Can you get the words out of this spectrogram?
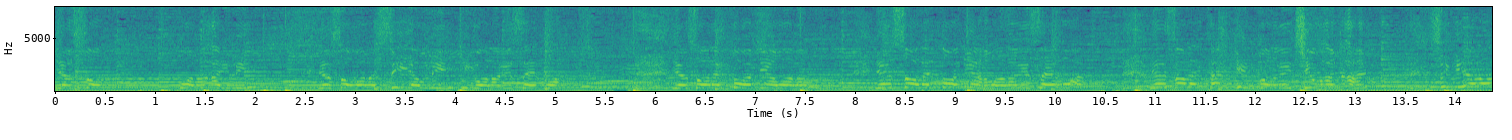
耶稣，我来爱你。耶稣，我来需要你，我人的生活。耶稣来带领我人。耶稣来带领我人的生活。耶稣来看见我的丑安安，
